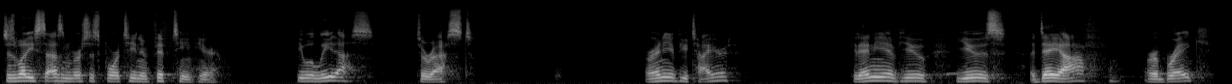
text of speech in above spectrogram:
Which is what He says in verses 14 and 15 here. He will lead us to rest. Are any of you tired? Could any of you use a day off or a break?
